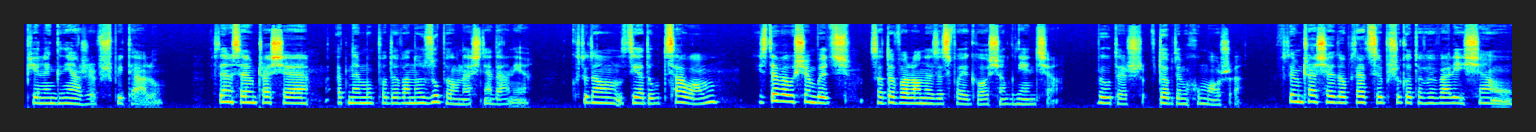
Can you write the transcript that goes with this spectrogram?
pielęgniarzy w szpitalu. W tym samym czasie Adnemu podawano zupę na śniadanie, którą zjadł całą i zdawał się być zadowolony ze swojego osiągnięcia. Był też w dobrym humorze. W tym czasie do pracy przygotowywali się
